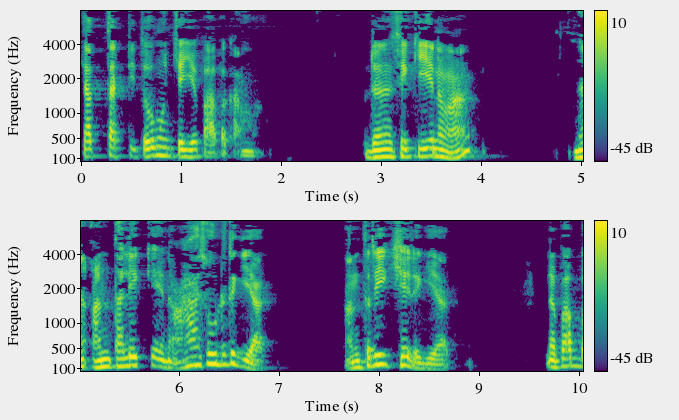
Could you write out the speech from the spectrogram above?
යත්තට්ටිතෝ මුංචය පාපකම්ම. උදනසේ කියනවා න අන්තලික්කේන අහස උඩට ගියත් අන්තරීක්ෂයට ගියත් නපබ්බ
